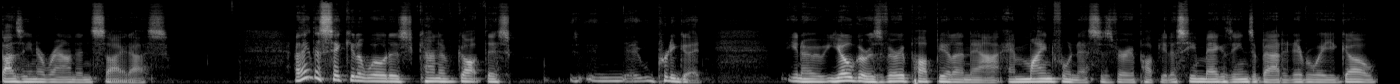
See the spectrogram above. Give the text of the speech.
buzzing around inside us. I think the secular world has kind of got this pretty good. You know, yoga is very popular now, and mindfulness is very popular. See magazines about it everywhere you go.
